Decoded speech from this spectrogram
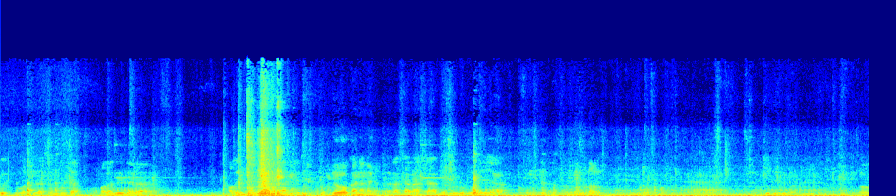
Wih, luar biasa puncak. Apalagi daerah Palembang Selatan lagi. Yuk kanan lagi. Rasa-rasa dulu ya. Betul. Jadi dua. Oh,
